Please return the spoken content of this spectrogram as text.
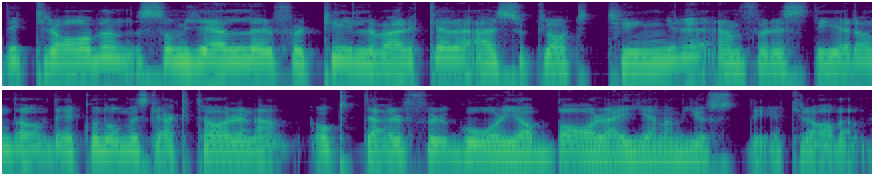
De kraven som gäller för tillverkare är såklart tyngre än för resterande av de ekonomiska aktörerna och därför går jag bara igenom just de kraven.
